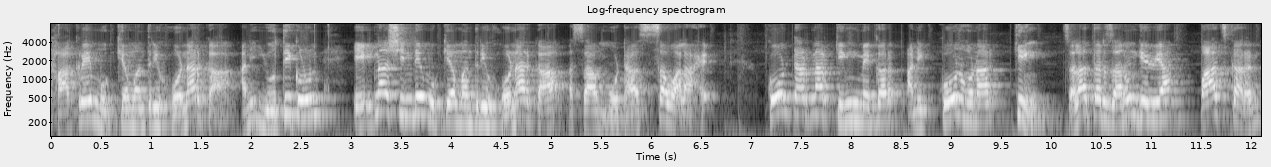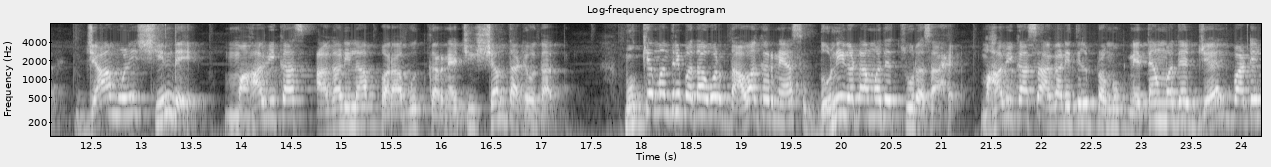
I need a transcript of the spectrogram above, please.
ठाकरे मुख्यमंत्री होणार का आणि युतीकडून एकनाथ शिंदे मुख्यमंत्री होणार का असा मोठा सवाल आहे. कोण ठरणार किंग मेकर आणि कोण होणार किंग चला तर जाणून घेऊया. पाच कारण ज्यामुळे शिंदे महाविकास आघाडीला पराभूत करण्याची क्षमता ठेवतात. मुख्यमंत्री पदावर दावा करण्यास दोन्ही गटामध्ये चुरस आहे. महाविकास आघाडीतील प्रमुख नेत्यांमध्ये जयंत पाटील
